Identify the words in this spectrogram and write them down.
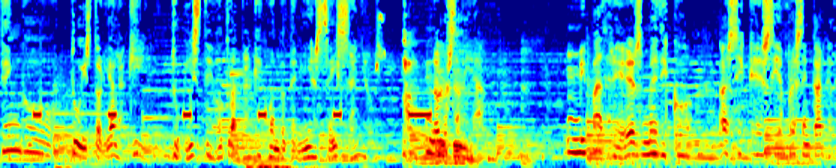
Tengo tu historial aquí. Tuviste otro ataque cuando tenías seis años. No lo sabía. Mi padre es médico, así que siempre se encarga de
